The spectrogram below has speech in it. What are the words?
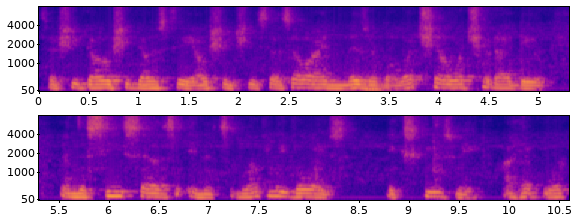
So she goes, she goes to the ocean. She says, Oh, I'm miserable. What shall, what should I do? And the sea says in its lovely voice, Excuse me, I have work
